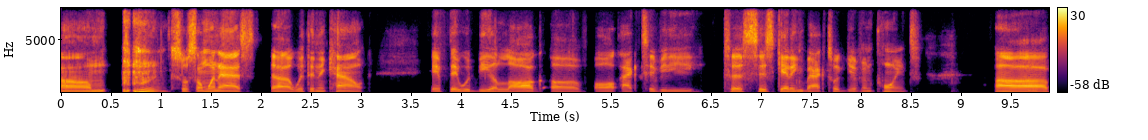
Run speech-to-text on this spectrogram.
Um, so someone asked uh, with an account if there would be a log of all activity to assist getting back to a given point. Uh,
